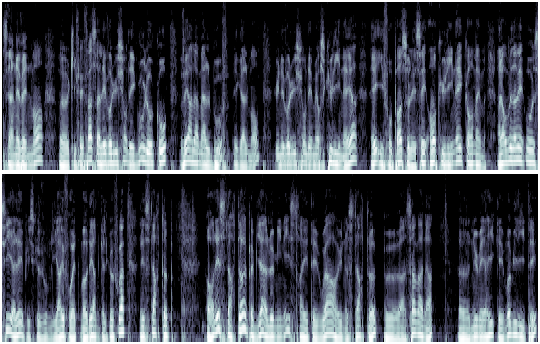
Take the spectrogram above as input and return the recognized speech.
C'est un événement euh, qui fait face à l'évolution des goûts locaux vers la malbouffe également, une évolution des mœurs culinaires, et il ne faut pas se laisser enculiner quand même. Alors vous avez aussi, allez, puisque vous me direz, il faut être moderne quelquefois, les start-up. Alors les start-up, eh bien, le ministre a été voir une start-up euh, à Savannah, euh, numérique et mobilité,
